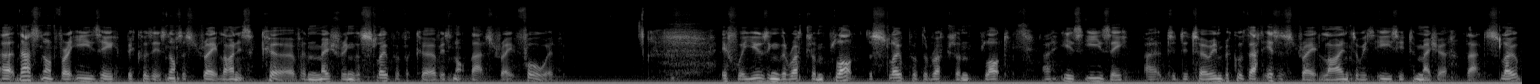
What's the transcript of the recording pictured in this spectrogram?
Uh, that's not very easy because it's not a straight line, it's a curve, and measuring the slope of a curve is not that straightforward. If we're using the Rutland plot, the slope of the Rutland plot uh, is easy uh, to determine because that is a straight line, so it's easy to measure that slope.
